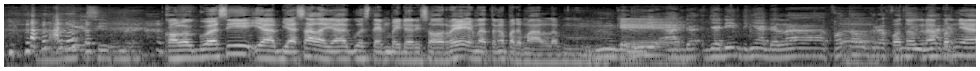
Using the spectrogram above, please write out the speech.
iya sih bener. Kalau gua sih ya biasa lah ya, gua standby dari sore yang datangnya pada malam. Hmm, Oke. Jadi ada jadi intinya adalah Eh, fotografer. fotografernya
